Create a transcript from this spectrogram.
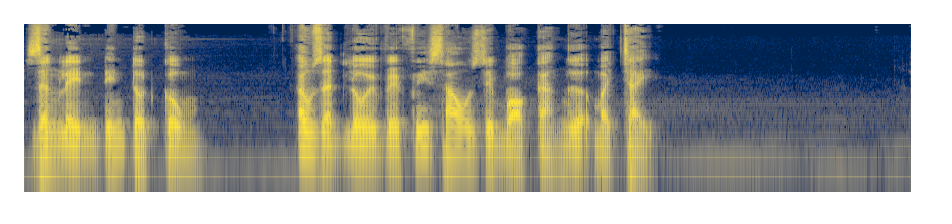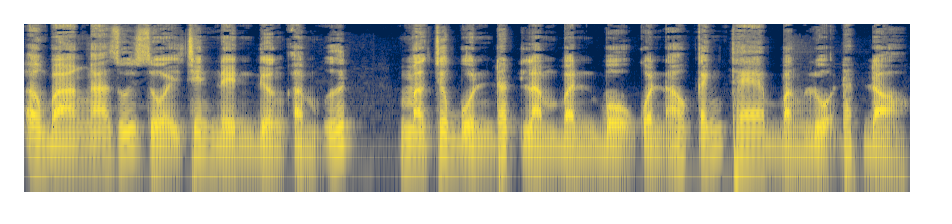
dâng lên đến tột cùng. Ông giật lùi về phía sau rồi bỏ cả ngựa mà chạy. Ông bà ngã rúi rủi trên nền đường ẩm ướt, mặc cho bùn đất làm bẩn bộ quần áo cánh the bằng lụa đất đỏ.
